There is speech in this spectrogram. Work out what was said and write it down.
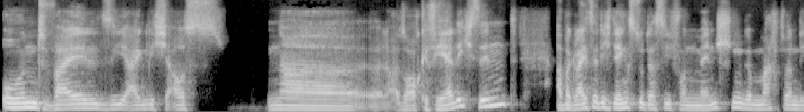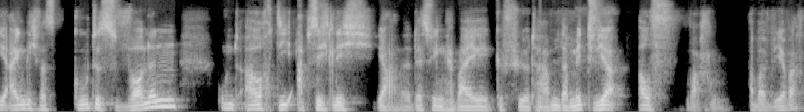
und weil sie eigentlich aus na, also auch gefährlich sind. Aber gleichzeitig denkst du, dass sie von Menschen gemacht werden, die eigentlich was Gutes wollen und auch die absichtlich, ja, deswegen herbeigeführt haben, damit wir aufwachen. Aber wir wach,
